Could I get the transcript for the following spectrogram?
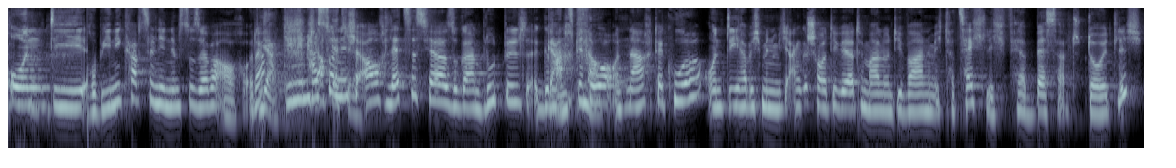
Und die Rubini-Kapseln, die nimmst du selber auch, oder? Ja, die nehme ich Hast auch du nicht wieder. auch letztes Jahr sogar ein Blutbild gemacht genau. vor und nach der Kur? Und die habe ich mir nämlich angeschaut, die Werte mal, und die waren nämlich tatsächlich verbessert, deutlich.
